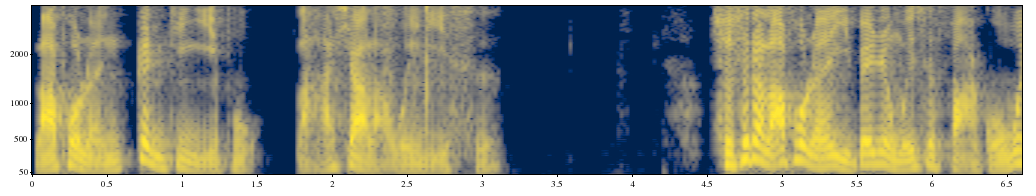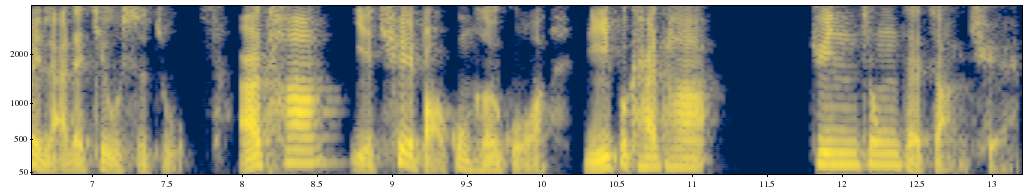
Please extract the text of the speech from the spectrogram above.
拿破仑更进一步，拿下了威尼斯。此时的拿破仑已被认为是法国未来的救世主，而他也确保共和国离不开他军中的掌权。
